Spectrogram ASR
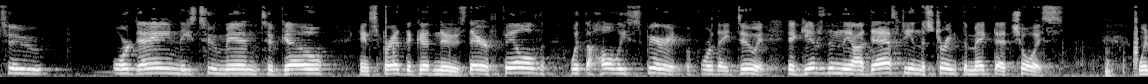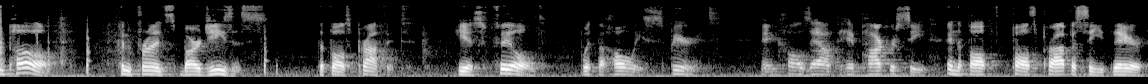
to ordain these two men to go and spread the good news, they're filled with the Holy Spirit before they do it. It gives them the audacity and the strength to make that choice. When Paul confronts Bar Jesus, the false prophet, he is filled with the Holy Spirit and calls out the hypocrisy and the false prophecy there.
